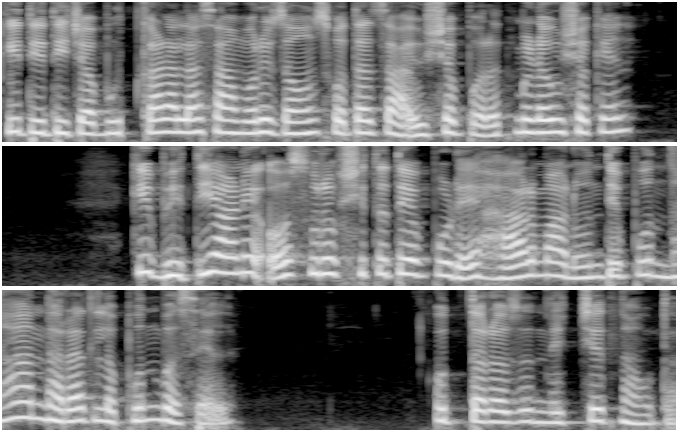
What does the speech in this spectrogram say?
की ती तिच्या भूतकाळाला सामोरे जाऊन स्वतःचं आयुष्य परत मिळवू शकेल? की भीती आणि असुरक्षिततेपुढे हार मानून ती पुन्हा अंधारात लपून बसेल? उत्तर अजून निश्चित नव्हतं.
